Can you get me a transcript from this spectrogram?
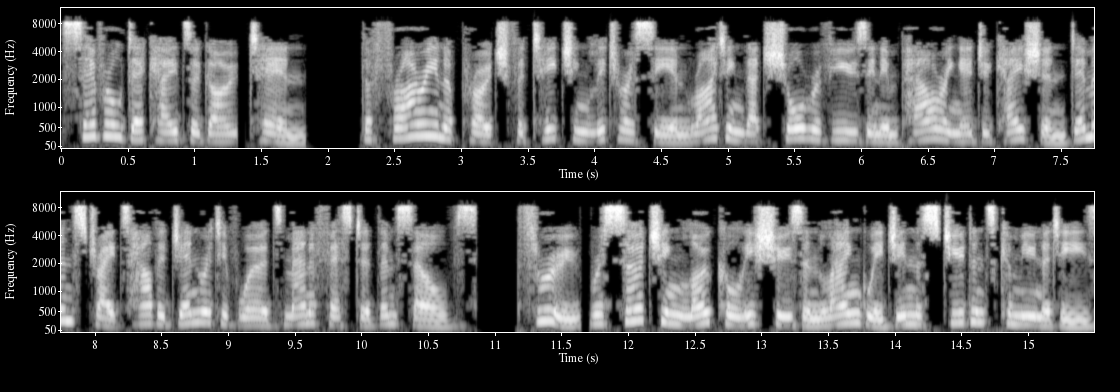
Several decades ago 10. The Freirean approach for teaching literacy and writing that Shor reviews in Empowering Education demonstrates how the generative words manifested themselves through researching local issues and language in the students' communities.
